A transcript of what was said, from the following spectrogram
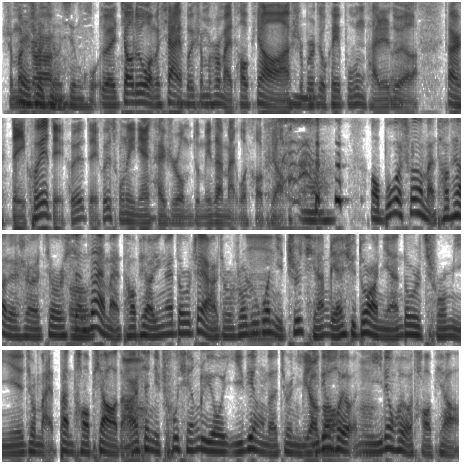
什么时候挺辛苦。对，交流我们下一回什么时候买套票啊？是不是就可以不用排这队了？但是得亏得亏得亏，从那年开始我们就没再买过套票。嗯。哦，不过说到买套票这事儿，就是现在买套票应该都是这样，就是说，如果你之前连续多少年都是球迷，就买半套票的，啊而且你出勤率又一定的，就是你一定会有，嗯。你一定会有套票。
